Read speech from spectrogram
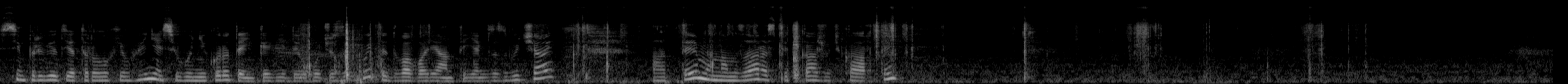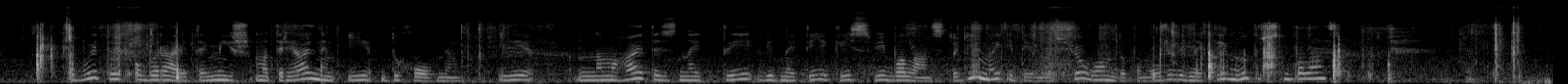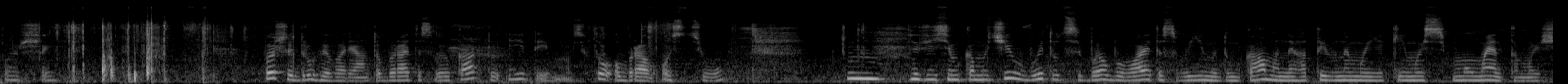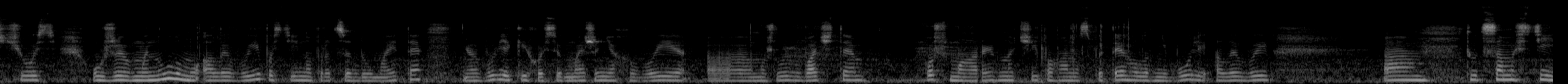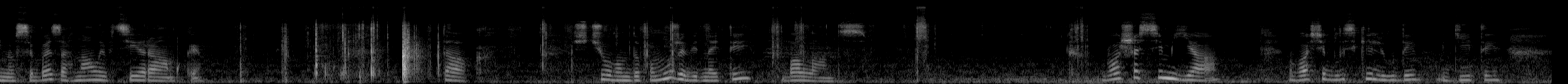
Всім привіт, я таролог Євгенія. Сьогодні коротеньке відео хочу зробити. Два варіанти, як зазвичай. А тему нам зараз підкажуть карти. Ви тут обираєте між матеріальним і духовним. І намагаєтесь знайти, віднайти якийсь свій баланс. Тоді ми і дивимося, що вам допоможе віднайти внутрішній баланс. Перший. Перший, другий варіант. Обирайте свою карту і дивимось. Хто обрав ось цю вісімка мечів, ви тут себе оббиваєте своїми думками, негативними якимись моментами, щось уже в минулому, але ви постійно про це думаєте. Ви в якихось обмеженнях, ви, е, можливо, бачите кошмари вночі, погано спите, головні болі, але ви тут самостійно себе загнали в ці рамки. Так, що вам допоможе віднайти баланс? Ваша сім'я, ваші близькі люди, діти,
